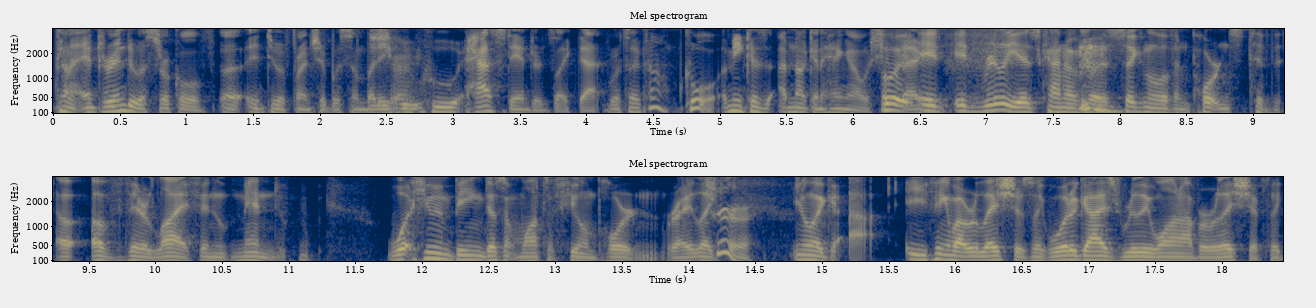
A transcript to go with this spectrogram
kind of enter into a circle of uh, into a friendship with somebody who who has standards like that, where it's like, oh, cool. I mean, because I'm not going to hang out with Well, shitbags. it, it really is kind of a signal of importance to the, uh, of their life and man what human being doesn't want to feel important right like Sure. you know like uh, you think about relationships like what do guys really want out of a relationship like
